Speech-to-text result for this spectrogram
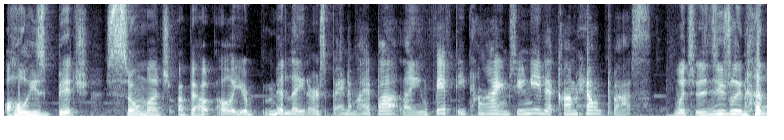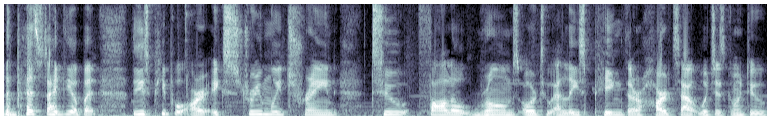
always bitch so much about, oh, your mid laner spamming my bot lane 50 times, you need to come help us which is usually not the best idea, but these people are extremely trained to follow roams or to at least ping their hearts out, which is going to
